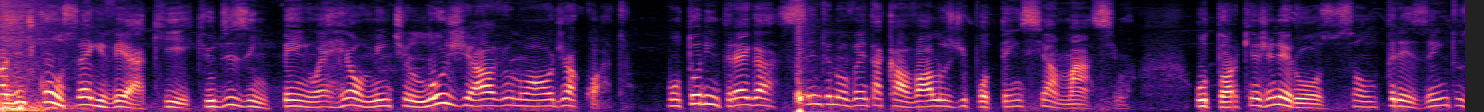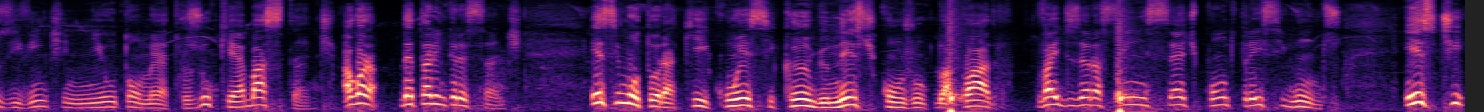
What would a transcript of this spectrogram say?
A gente consegue ver aqui que o desempenho é realmente elogiável no Audi A4. O motor entrega 190 cavalos de potência máxima. O torque é generoso, são 320 Nm, o que é bastante. Agora, detalhe interessante, esse motor aqui, com esse câmbio neste conjunto do A4, vai de 0 a 100 em 7.3 segundos. Este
